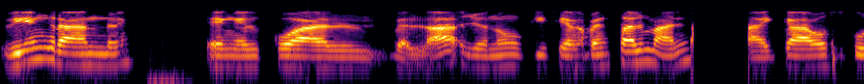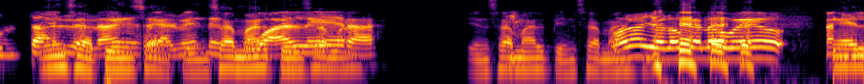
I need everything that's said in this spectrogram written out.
bien grande en el cual, ¿verdad? Yo no quisiera pensar mal, hay que ocultar, ¿verdad? Realmente cuál era. Mal. Piensa mal, piensa mal. Bueno, yo lo que lo veo... en el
